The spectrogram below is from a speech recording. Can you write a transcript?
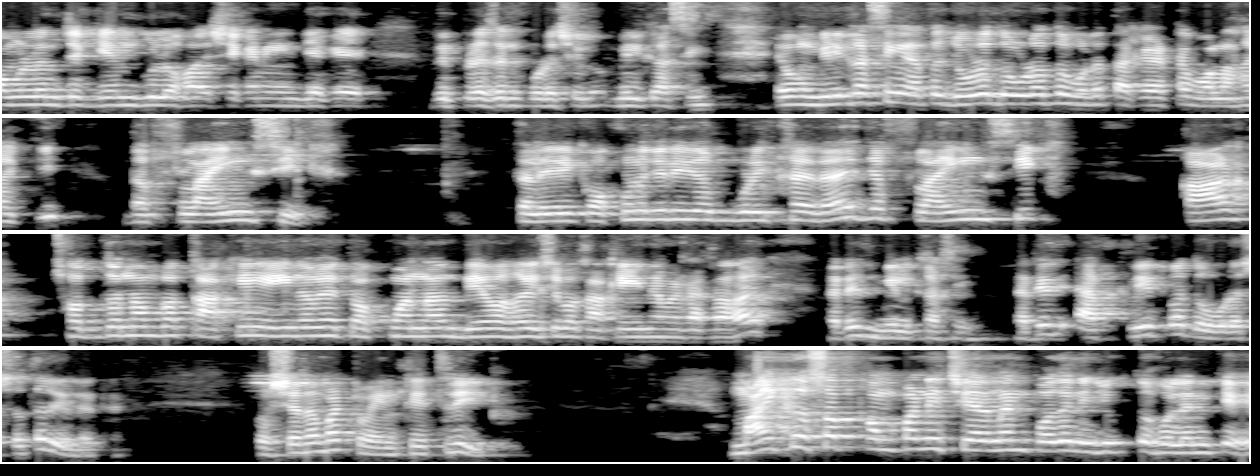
কমনওয়েলথ যে গেমগুলো হয়, সেখানে ইন্ডিয়াকে রিপ্রেজেন্ট করেছিল মিল্খা সিং এবং মিল্খা সিং এত জোরে দৌড়াতো বলে তাকে একটা বলা হয় কি? দ্য ফ্লাইং শিখ তাহলে এই কখনো যদি পরীক্ষায় দেয় যে ফ্লাইং শিখ কার ছদ্মনাম বা কাকে এই নামে তকমা নাম দেওয়া হয়েছে বা কাকে এই নামে ডাকা হয় that is Milkha Singh that is athlete বা দৌড়ের সাথে related question number twenty three Microsoft কোম্পানির চেয়ারম্যান পদে নিযুক্ত হলেন কে?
